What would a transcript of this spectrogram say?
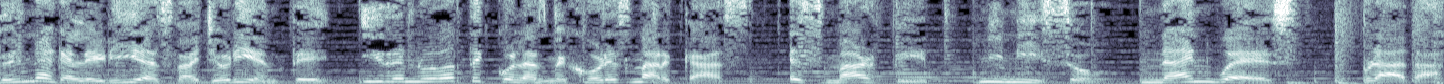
Ven a Galerías Valle Oriente y renuévate con las mejores marcas Smartfit, Miniso, Nine West, Prada,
